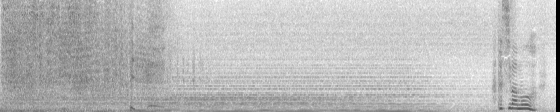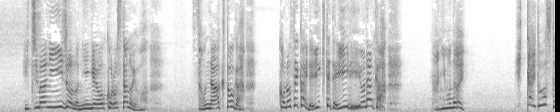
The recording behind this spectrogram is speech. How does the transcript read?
私はもう1万人以上の人間を殺したのよ。そんな悪党がこの世界で生きてていい理由なんか。何もない。一体どうして？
